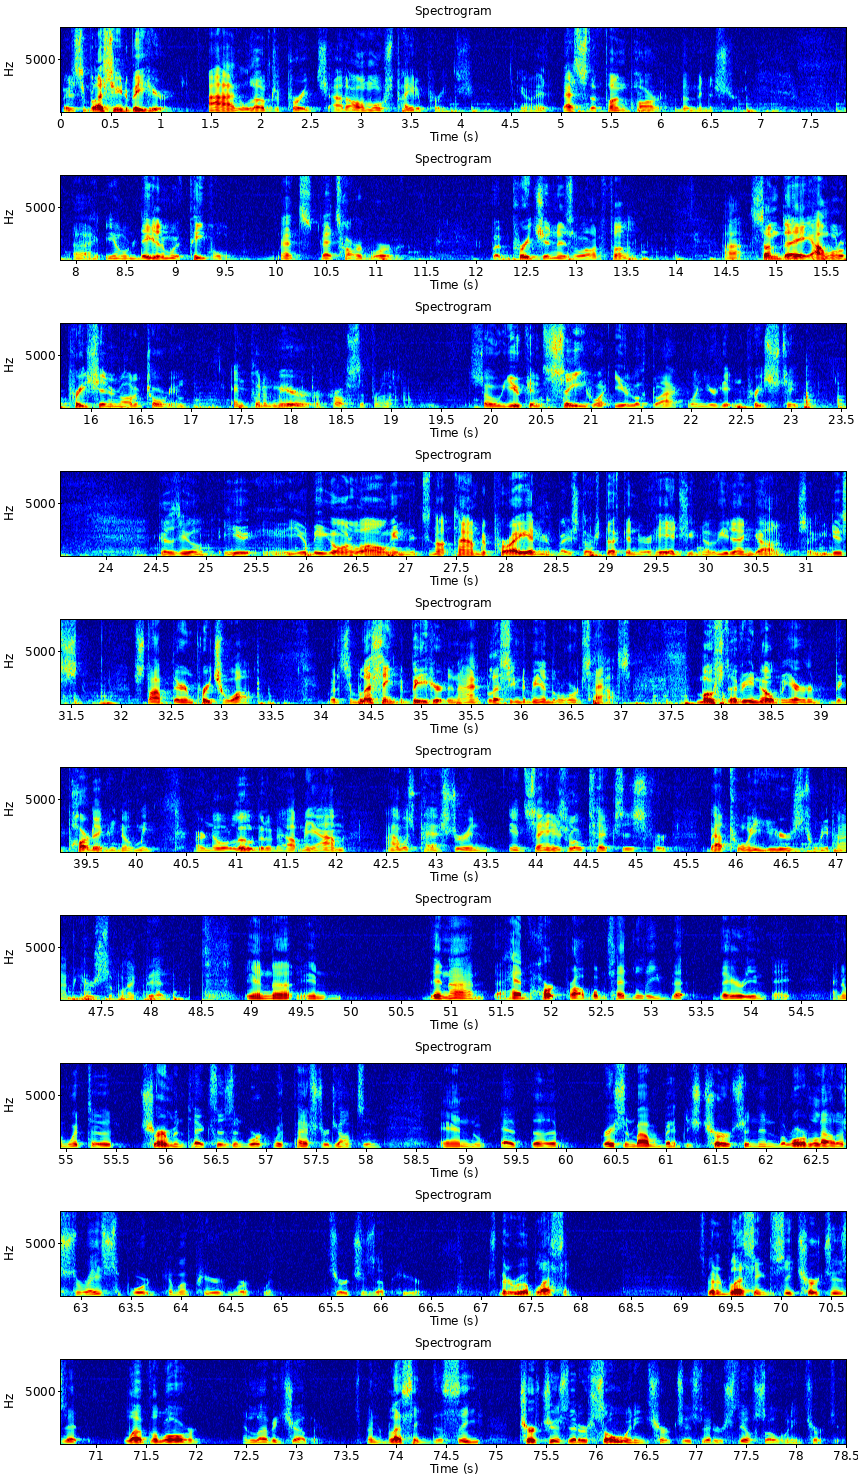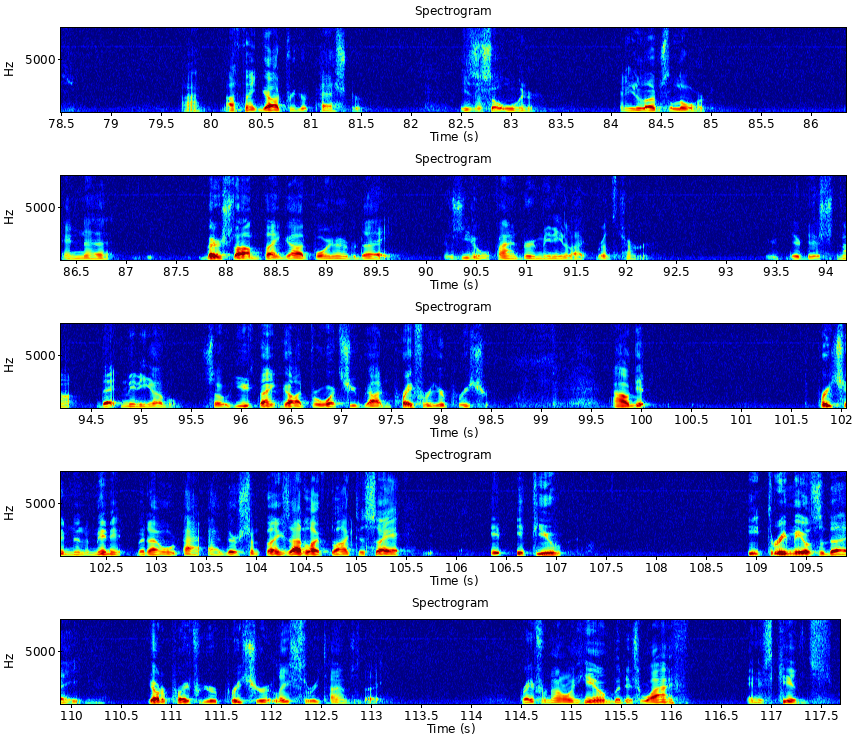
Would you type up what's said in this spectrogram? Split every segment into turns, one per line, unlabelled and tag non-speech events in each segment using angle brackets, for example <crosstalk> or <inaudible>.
But it's a blessing to be here. I love to preach. I'd almost pay to preach. You know, it, that's the fun part of the ministry. Uh, you know, dealing with people, that's, that's hard work. But preaching is a lot of fun. Uh, someday I want to preach in an auditorium and put a mirror across the front so you can see what you look like when you're getting preached to. Because you'll, you, you'll be going along and it's not time to pray and everybody starts ducking their heads. You know you done got them. So you just stop there and preach a while. But it's a blessing to be here tonight, blessing to be in the Lord's house. Most of you know me, or a big part of you know me, or know a little bit about me. I'm, I was pastor in, in San Angelo, Texas for about 20 years, 25 years, something like that. And, uh, and then I had heart problems, had to leave that there, in, and I went to Sherman, Texas, and worked with Pastor Johnson, and at the Grayson Bible Baptist Church. And then the Lord allowed us to raise support and come up here and work with churches up here. It's been a real blessing. It's been a blessing to see churches that love the Lord and love each other. It's been a blessing to see churches that are soul winning churches that are still soul winning churches. I, I thank God for your pastor. He's a soul winner, and he loves the Lord. And uh, better stop and thank God for him every day, because you don't find very many like Brother Turner. They're just not that many of them. So you thank God for what you've got and pray for your preacher. I'll get to preaching in a minute, but I, I, I, there's some things I'd like, like to say. If, if you eat three meals a day, you ought to pray for your preacher at least three times a day. Pray for not only him, but his wife and his kids,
